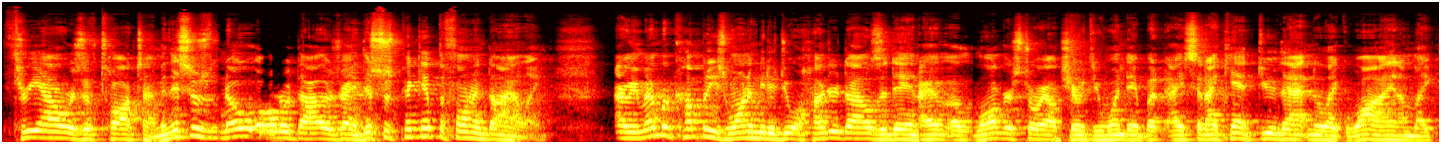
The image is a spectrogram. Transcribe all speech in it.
three hours of talk time. And this was no auto dialers or anything. This was picking up the phone and dialing. I remember companies wanted me to do 100 dials a day, and I have a longer story I'll share with you one day, but I said, I can't do that. And they're like, why? And I'm like,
